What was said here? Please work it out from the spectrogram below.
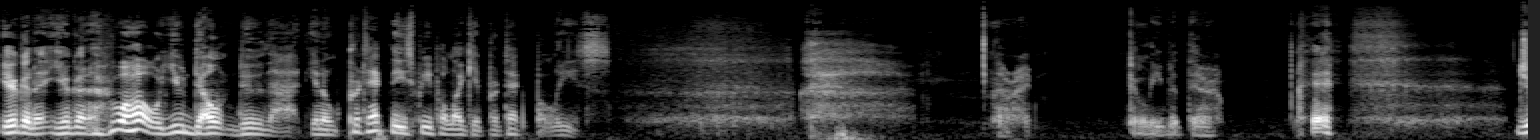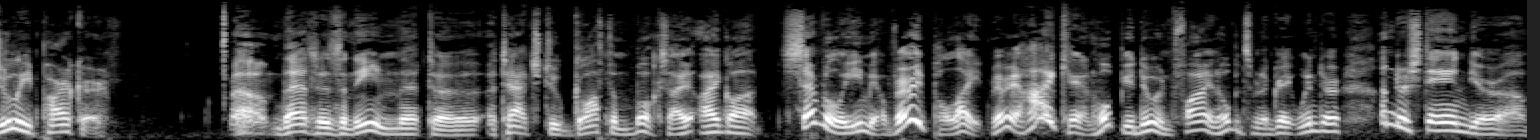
You're gonna, you're gonna. Whoa! You don't do that. You know, protect these people like you protect police. All right, gonna leave it there. Julie Parker um, that is a name that uh, attached to Gotham Books. I, I got several emails, very polite, very hi Ken. Hope you're doing fine. Hope it's been a great winter. Understand you're uh,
